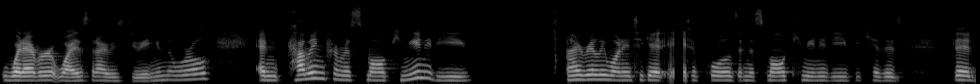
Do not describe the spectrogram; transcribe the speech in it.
whatever it was that I was doing in the world. And coming from a small community, I really wanted to get into pools in a small community because it's the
